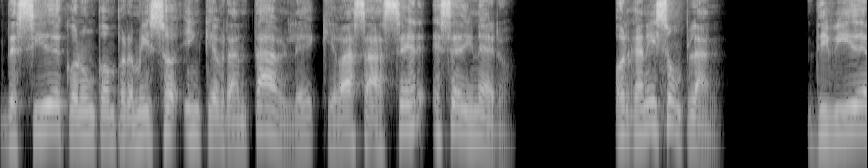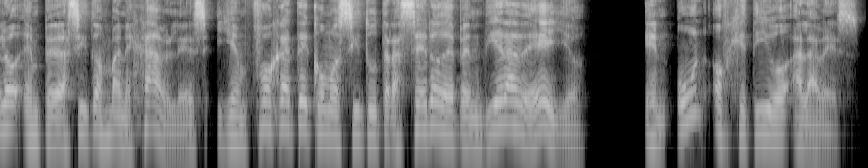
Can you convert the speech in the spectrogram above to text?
decide con un compromiso inquebrantable que vas a hacer ese dinero. Organiza un plan. Divídelo en pedacitos manejables y enfócate como si tu trasero dependiera de ello, en un objetivo a la vez.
